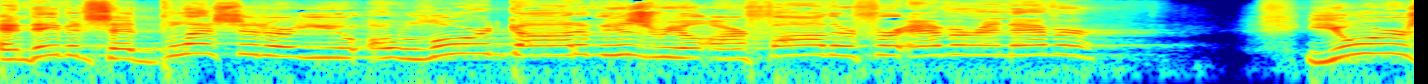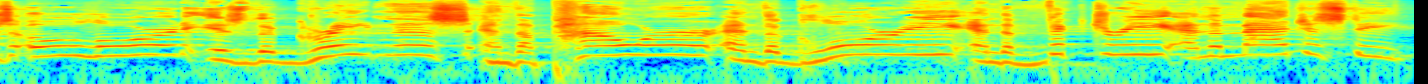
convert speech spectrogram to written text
And David said, Blessed are you, O Lord God of Israel, our Father, forever and ever. Yours, O Lord, is the greatness and the power and the glory and the victory and the majesty.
